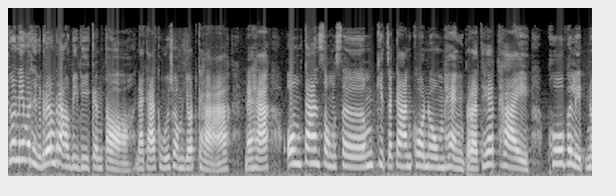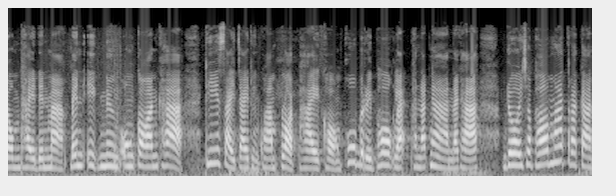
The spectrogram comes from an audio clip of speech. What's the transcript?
ช่วงนี้มาถึงเรื่องราวดีๆกันต่อนะคะคุณผู้ชมยศขานะคะ องค์การส่งเสริมกิจการโคนมแห่งประเทศไทย ผู้ผลิตนมไทยเดนมาร์กเป็นอีกหนึ่งองค์กรค่ะ ที่ใส่ใจถึงความปลอดภัยของผู้บริโภคและพนักงานนะคะ โดยเฉพาะมาตรการ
